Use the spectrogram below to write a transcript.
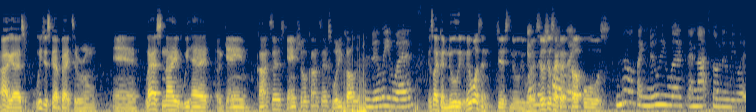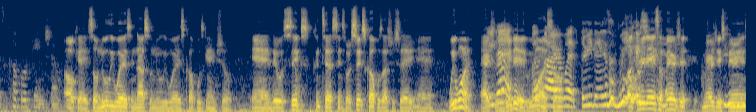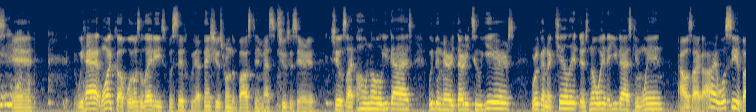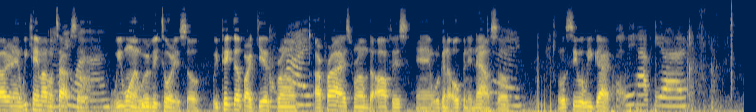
All right, guys, we just got back to the room, and last night we had a game contest, game show contest. What do you call it? Newlyweds. It's like a newly. It wasn't just newlyweds. It was, was just like a like- couples. No, it's like newlyweds and not so newlyweds couples game show. Okay, so newlyweds and not so newlyweds couples game show, and there was six contestants or six couples, I should say, and we won. Actually, we did. We With won. Our, So what three days of marriage? uh, three days of marriage marriage experience and we had one couple. It was a lady specifically. I think she was from the boston massachusetts area. She was like oh no you guys we've been married 32 years. We're gonna kill it. There's no way that you guys can win. I was like all right we'll see about it and we came out on And top. we so we won. We were victorious. So we picked up our gift Our from prize. our prize from the office and we're gonna open it now. So. We'll see what we got What we have here?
